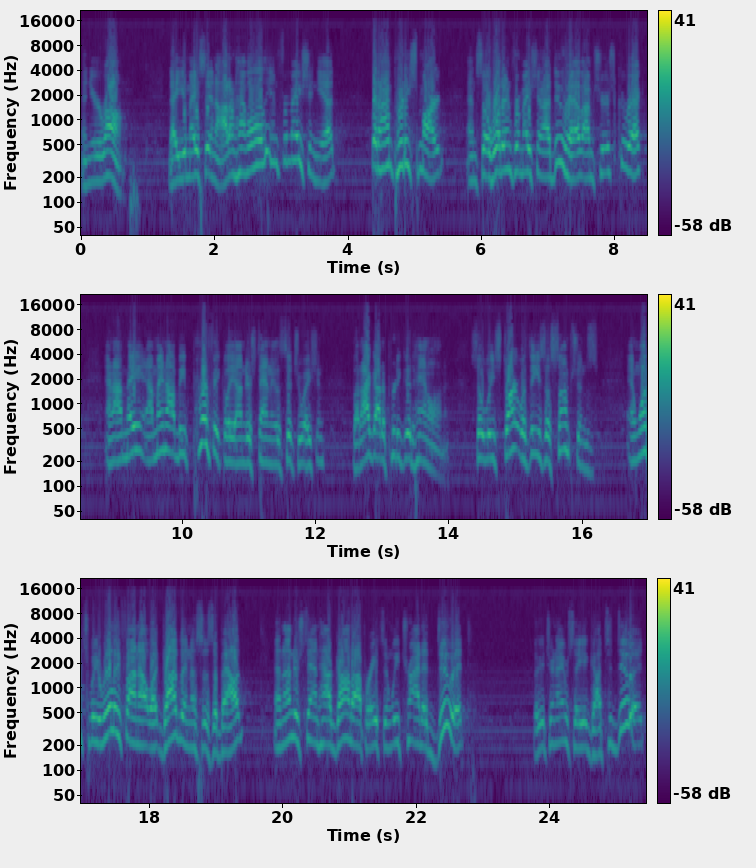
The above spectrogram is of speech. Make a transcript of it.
and you're wrong. Now you may say, I don't have all the information yet, but I'm pretty smart and so what information I do have, I'm sure is correct. And I may, I may not be perfectly understanding the situation, but I got a pretty good handle on it. So we start with these assumptions. And once we really find out what godliness is about and understand how God operates and we try to do it, look at your neighbor and say, You got to do it.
